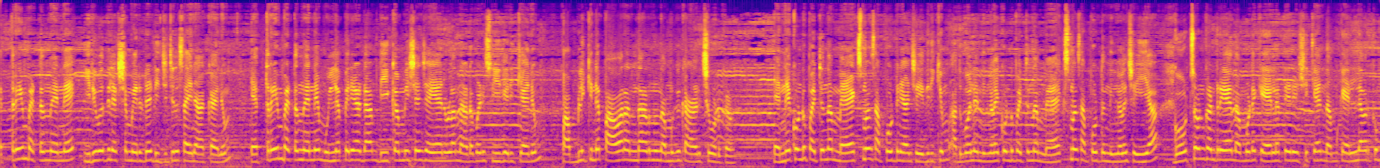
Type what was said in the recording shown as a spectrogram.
എത്രയും പെട്ടെന്ന് തന്നെ ഇരുപത് ലക്ഷം പേരുടെ ഡിജിറ്റൽ സൈൻ ആക്കാനും എത്രയും പെട്ടെന്ന് തന്നെ മുല്ലപ്പെരിയാർ ഡാം ഡീകമ്മീഷൻ ചെയ്യാനുള്ള നടപടി സ്വീകരിക്കാനും പബ്ലിക്കിന്റെ പവർ എന്താണെന്ന് നമുക്ക് കാണിച്ചു കൊടുക്കണം. എന്നെ കൊണ്ട് പറ്റുന്ന മാക്സിമം സപ്പോർട്ട് ഞാൻ ചെയ്തിരിക്കും. അതുപോലെ നിങ്ങളെ കൊണ്ട് പറ്റുന്ന മാക്സിമം സപ്പോർട്ട് നിങ്ങൾ ചെയ്യുക. ഗോഡ്സ് ഓൺ കൺട്രിയായ നമ്മുടെ കേരളത്തെ രക്ഷിക്കാൻ നമുക്ക് എല്ലാവർക്കും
